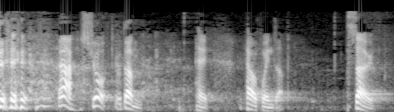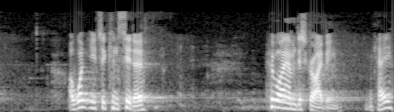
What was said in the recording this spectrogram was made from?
ah, short. We're done. Hey, PowerPoint's up. So, I want you to consider who I am describing. Okay?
